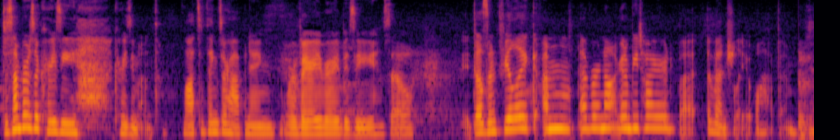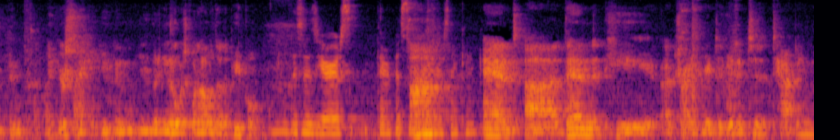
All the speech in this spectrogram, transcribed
December is a crazy, crazy month. Lots of things are happening. We're very, very busy, so it doesn't feel like I'm ever not gonna be tired, but eventually it will happen. You can, like you're psychic. You can, you know, you know what's going on with other people. This is yours, therapist, Uh-huh. your psychic. And uh, then he uh, tried for me to get into tapping,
